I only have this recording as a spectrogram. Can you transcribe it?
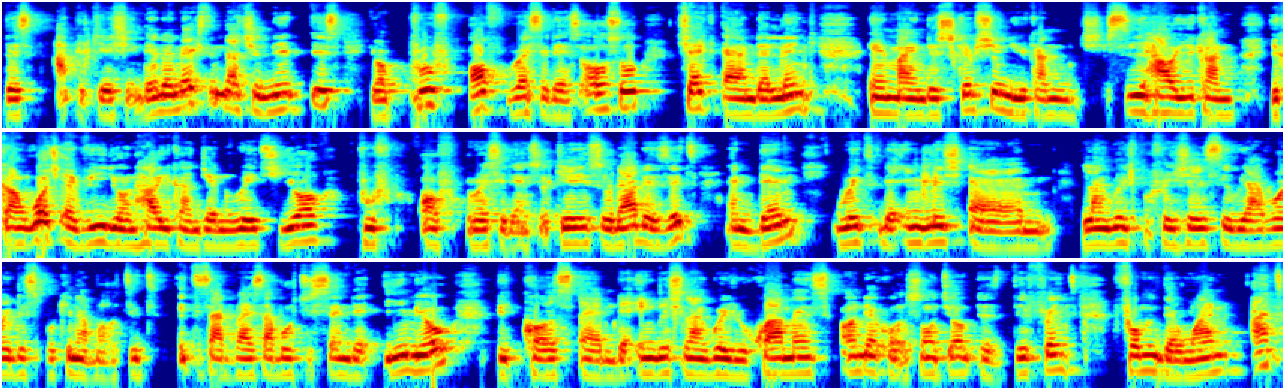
this application. Then the next thing that you need is your proof of residence. Also check um, the link in my description. You can see how you can, you can watch a video on how you can generate your proof of residence. Okay. So that is it. And then with the English um, language proficiency, we have already spoken about it. It is advisable to send the email because um, the English language requirements on the consortium is different from the one at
